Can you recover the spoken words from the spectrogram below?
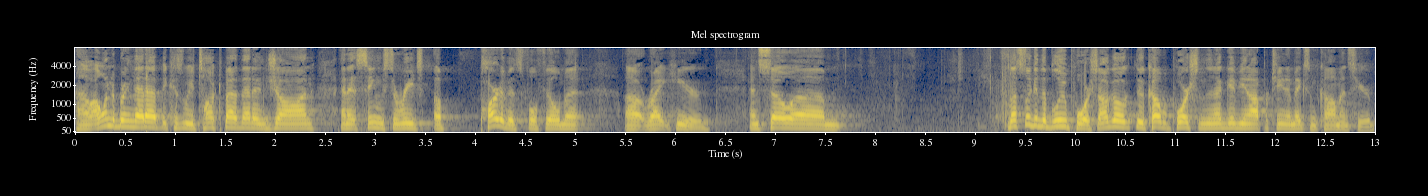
uh, I want to bring that up because we talked about that in John, and it seems to reach a part of its fulfillment uh, right here. And so um, let's look at the blue portion. I'll go through a couple portions, then I'll give you an opportunity to make some comments here.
